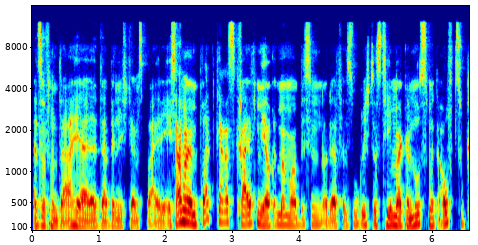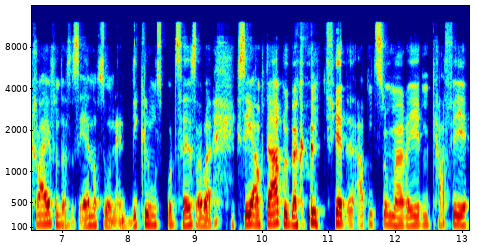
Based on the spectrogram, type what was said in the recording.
also von daher, da bin ich ganz bei dir. Ich sag mal, im Podcast greifen wir auch immer mal ein bisschen oder versuche ich das Thema Genuss mit aufzugreifen. Das ist eher noch so ein Entwicklungsprozess, aber ich sehe auch darüber können wir ab und zu mal reden. Kaffee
